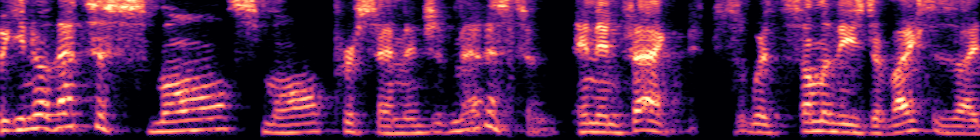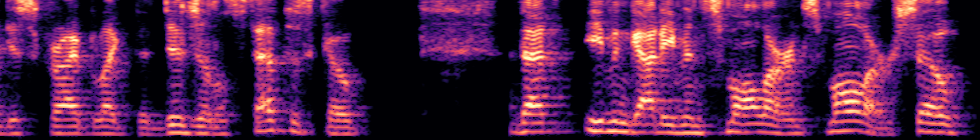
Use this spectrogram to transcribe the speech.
But you know, that's a small, small percentage of medicine. And in fact, with some of these devices I described, like the digital stethoscope, that even got even smaller and smaller. So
